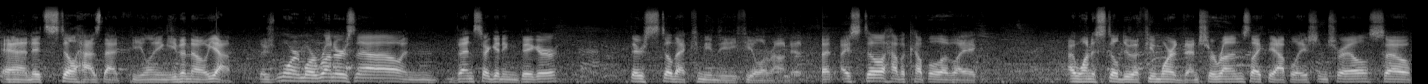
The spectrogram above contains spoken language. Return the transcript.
and it still has that feeling even though yeah there's more and more runners now and events are getting bigger there's still that community feel around it. But i still have a couple of like i want to still do a few more adventure runs like the appalachian trail so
